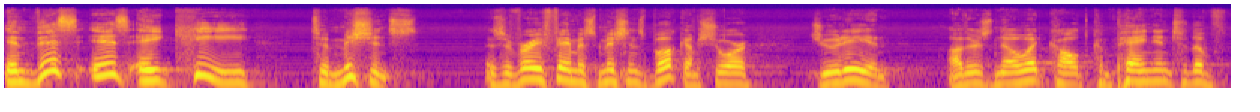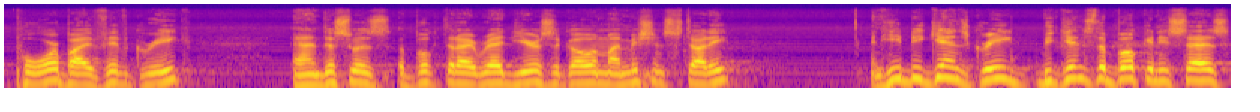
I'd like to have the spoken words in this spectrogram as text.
And this is a key to missions. There's a very famous missions book, I'm sure Judy and Others know it, called Companion to the Poor by Viv Grigg. And this was a book that I read years ago in my mission study. And he begins, Grigg begins the book and he says,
